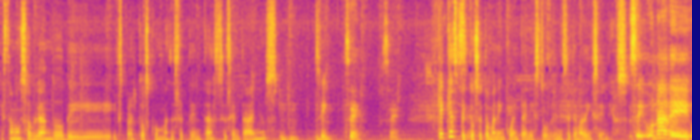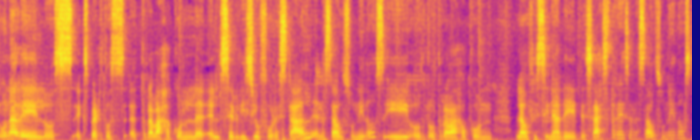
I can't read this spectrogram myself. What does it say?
Estamos hablando de expertos con más de 70, 60 años, ¿sí? Sí, sí. ¿Qué, aspectos se toman en cuenta en, esto, en este tema de incendios? Sí, una de, una de los expertos eh, trabaja con el servicio forestal en Estados Unidos y otro trabaja con la oficina de desastres en Estados Unidos,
